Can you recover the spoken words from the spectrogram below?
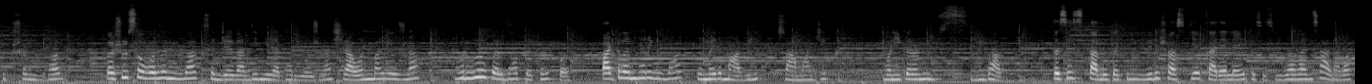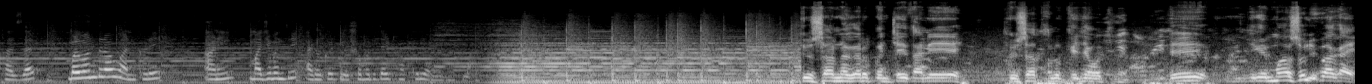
शिक्षण विभाग पशुसंवर्धन विभाग संजय गांधी निराधार योजना श्रावणबाळ योजना वृद्ध वर्धा प्रकल्प पाटबंधारे विभाग उमेद मावी सामाजिक वनीकरण विभाग तसेच तालुक्यातील विविध शासकीय कार्यालये तसेच विभागांचा आढावा खासदार बळवंतराव वानखडे आणि माजी मंत्री ॲडव्होकेट यशोमतीताई ठाकूर यांनी घेतला. तिवसा नगर पंचायत आणि तिवसा तालुक्याच्या वतीने. हे म्हणजे जे काही महसूल विभाग आहे.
